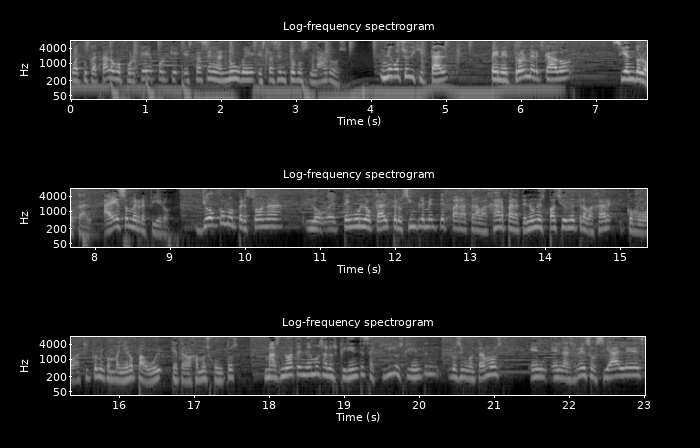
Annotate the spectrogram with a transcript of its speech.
o a tu catálogo. ¿Por qué? Porque estás en la nube, estás en todos lados. Un negocio digital penetró el mercado siendo local. A eso me refiero. Yo como persona lo, eh, tengo un local, pero simplemente para trabajar, para tener un espacio donde trabajar, como aquí con mi compañero Paul, que trabajamos juntos, más no atendemos a los clientes aquí, los clientes los encontramos en, en las redes sociales.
